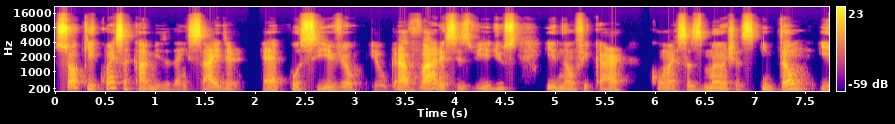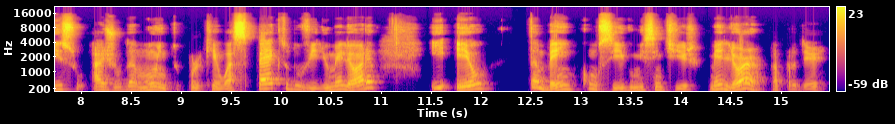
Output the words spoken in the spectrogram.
Só que com essa camisa da Insider é possível eu gravar esses vídeos e não ficar com essas manchas. Então, isso ajuda muito, porque o aspecto do vídeo melhora e eu também consigo me sentir melhor para poder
